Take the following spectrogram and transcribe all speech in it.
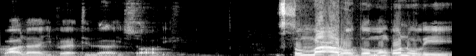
wa ala ibadillahi sholihin. Summa arodo mongko nuli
